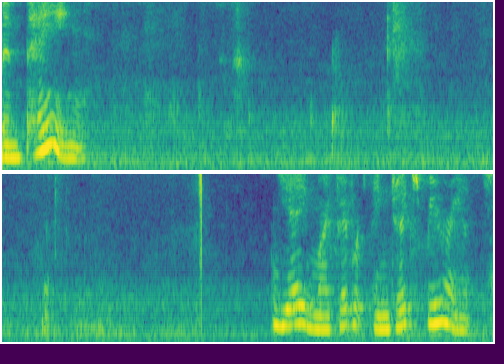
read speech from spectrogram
Am in pain. Yay, my favorite thing to experience.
